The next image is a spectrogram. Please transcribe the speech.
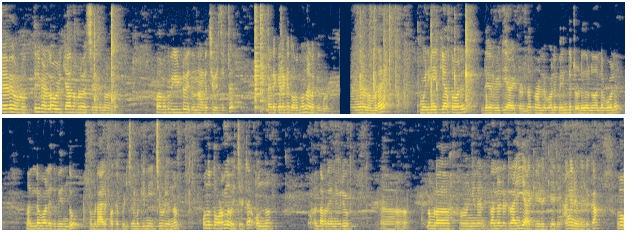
വേവേ ഉള്ളൂ. ഒത്തിരി വെള്ളം ഒഴിക്കാതെ നമ്മൾ വെച്ചേക്കുന്നുണ്ട് അപ്പോൾ നമുക്ക് വീണ്ടും ഇതൊന്ന് അടച്ച് വെച്ചിട്ട് ഇടയ്ക്കിടയ്ക്ക് തുറന്നൊന്ന് ഇളക്കി കൊടുക്കും. അങ്ങനെ നമ്മുടെ മുരിങ്ങയ്ക്കാത്തോരൻ ഇത് റെഡി ആയിട്ടുണ്ട്. നല്ലപോലെ വെന്തിട്ടുണ്ട്. ഇതുകൊണ്ട് നല്ലപോലെ നല്ലപോലെ ഇത് വെന്തു. നമ്മുടെ അരപ്പൊക്കെ പിടിച്ച് നമുക്ക് ഇനി ഇച്ചിരി ഒന്ന് ഒന്ന് തുറന്ന് വെച്ചിട്ട് ഒന്ന് എന്താ പറയുന്നത് ഒരു നമ്മൾ ഇങ്ങനെ നല്ലപോലെ ഡ്രൈ ആക്കി എടുക്കുകയല്ലേ അങ്ങനെ ഒന്ന് എടുക്കാം. അപ്പോൾ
